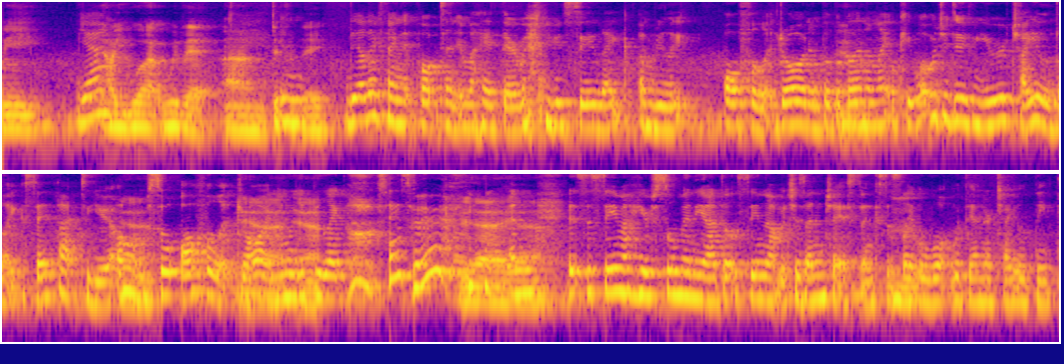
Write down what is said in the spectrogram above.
we Yeah. how you work with it um, differently. The other thing that popped into my head there when you say like I'm really awful at drawing and blah blah blah Yeah. and I'm like okay what would you do if your child like said that to you oh Yeah. I'm so awful at drawing Yeah, you know you'd be like oh, says who Yeah, and it's the same I hear so many adults saying that which is interesting because it's like Mm. well what would the inner child need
